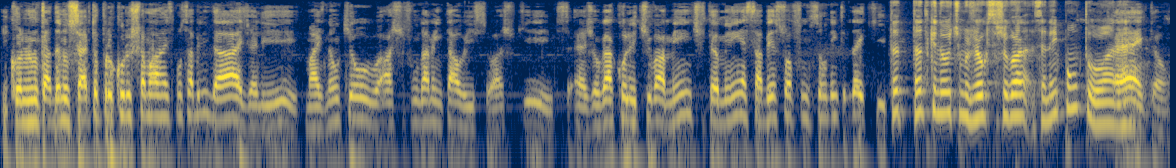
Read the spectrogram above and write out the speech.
E quando não tá dando certo, eu procuro chamar a responsabilidade ali. Mas não que eu acho fundamental isso. Eu acho que é, jogar coletivamente também é saber a sua função dentro da equipe. Tanto, tanto, que no último jogo você chegou, você nem pontuou, né? É, então.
